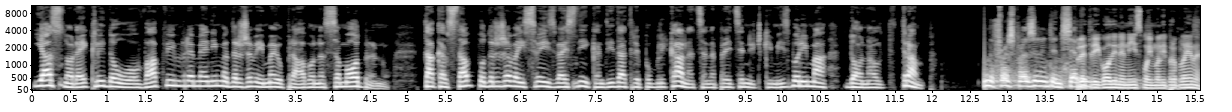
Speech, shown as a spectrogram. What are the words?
jasno rekli da u ovakvim vremenima države imaju pravo na samoodbranu. Takav stav podržava i sve izvesniji kandidat republikanaca na predsjedničkim izborima Donald Trump. Pre tri godine nismo imali probleme,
